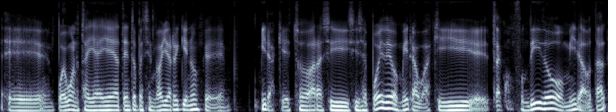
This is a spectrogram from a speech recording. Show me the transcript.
eh, pues bueno, estáis ahí atentos para decirme, oye Ricky, ¿no? Que mira, que esto ahora sí, sí se puede, o mira, o aquí está confundido, o mira, o tal.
